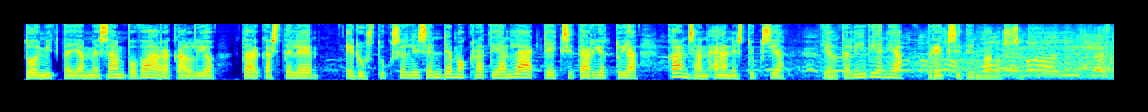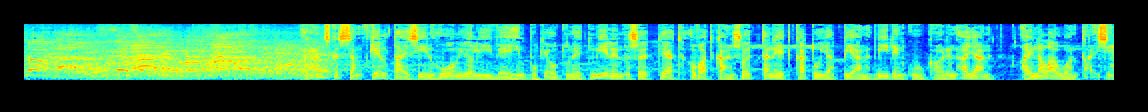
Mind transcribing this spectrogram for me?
toimittajamme Sampo Vaarakallio tarkastelee edustuksellisen demokratian lääkkeeksi tarjottuja kansanäänestyksiä keltaliivien ja Brexitin valossa. Ranskassa keltaisiin huomioliiveihin pukeutuneet mielenosoittajat ovat kansoittaneet katuja pian viiden kuukauden ajan aina lauantaisin.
